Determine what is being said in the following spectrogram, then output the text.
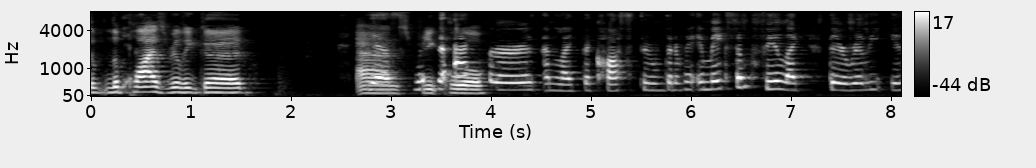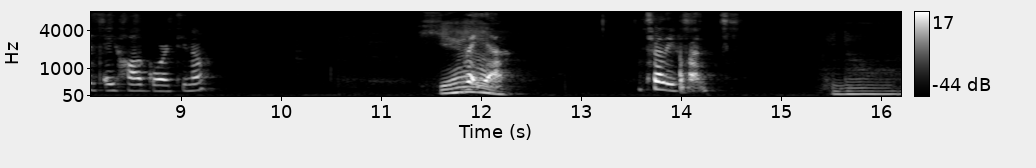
the the plot is really good, and it's with the cool. actors and like the costumes and everything. It makes them feel like there really is a Hogwarts, you know? Yeah, But yeah. It's really fun. I know.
